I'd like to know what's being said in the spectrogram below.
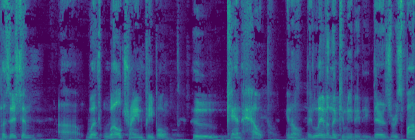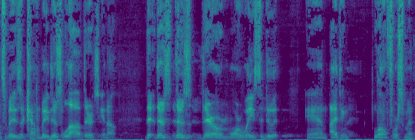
position uh, with well trained people who can help. You know, they live in the community. There's responsibility, there's accountability, there's love. There's you know, there's there's there are more ways to do it, and I think law enforcement,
